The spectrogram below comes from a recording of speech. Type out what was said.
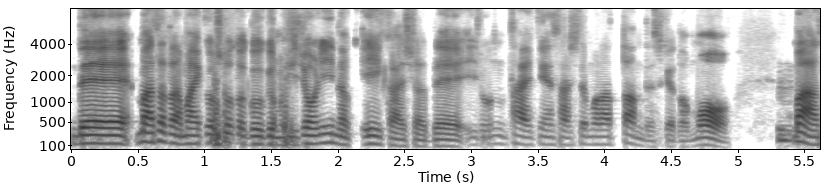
で、まあ、ただ、マイクロソフト、グーグルも非常にいいのいい会社で、いろんな体験させてもらったんですけども、うんまあ、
